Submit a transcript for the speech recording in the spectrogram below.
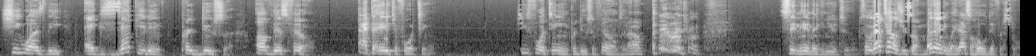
She was the executive producer of this film at the age of 14. She's 14 producing films, and I'm sitting here making YouTube. So that tells you something. But anyway, that's a whole different story.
